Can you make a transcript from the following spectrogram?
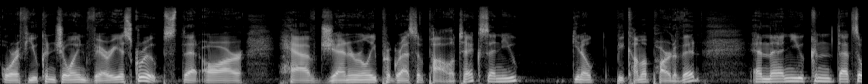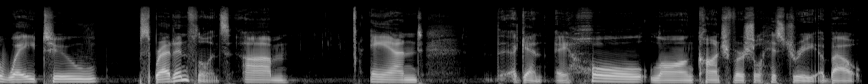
or if you can join various groups that are have generally progressive politics, and you you know become a part of it, and then you can that's a way to spread influence. Um, and again, a whole long controversial history about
